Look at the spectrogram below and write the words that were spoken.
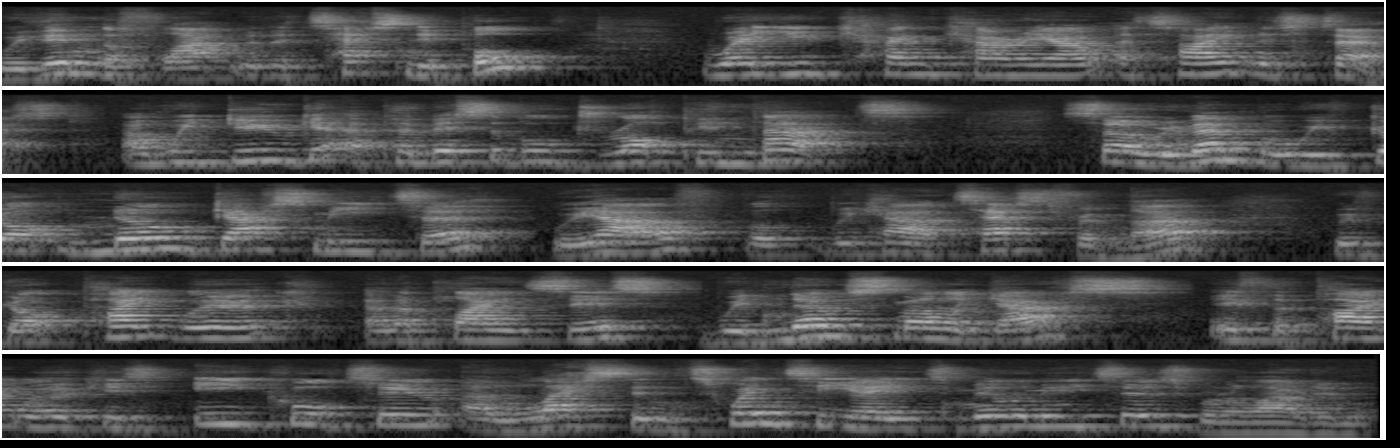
within the flat with a test nipple where you can carry out a tightness test. And we do get a permissible drop in that. So remember, we've got no gas meter. We have, but we can't test from that. We've got pipework and appliances with no smell of gas if the pipework is equal to and less than 28 millimeters, we're allowed an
